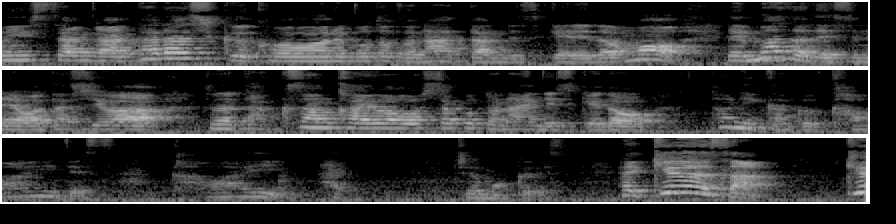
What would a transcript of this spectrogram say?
大西さんが新しく加わることとなったんですけれども、えまだですね、私は、そんなたくさん会話をしたことないんですけど、とにかく可愛いです。可愛い。はい、注目です。はい、Q さん。Q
